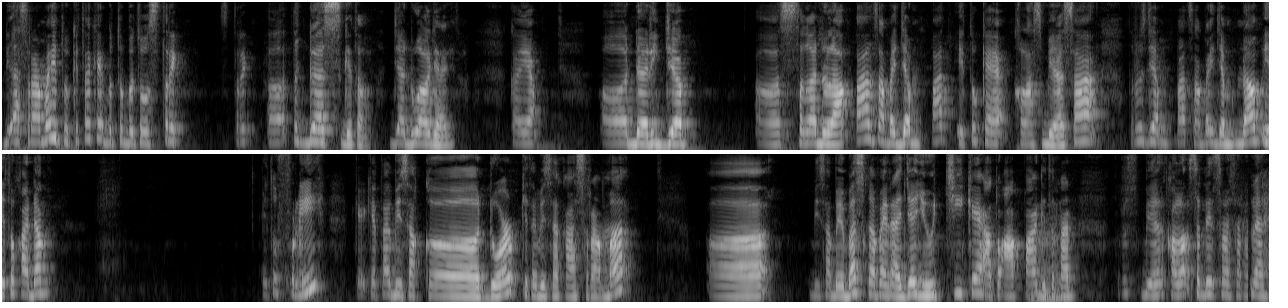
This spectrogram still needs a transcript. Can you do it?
di asrama itu kita kayak betul-betul strict, strict eh, tegas gitu jadwalnya gitu. Kayak eh, dari jam eh, setengah delapan sampai jam 4 itu kayak kelas biasa, terus jam 4 sampai jam 6 itu kadang itu free, kayak kita bisa ke dorm, kita bisa ke asrama, eh bisa bebas ngapain aja, nyuci kayak atau apa gitu Hmm. kan terus biar kalau Senin Selasa nah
